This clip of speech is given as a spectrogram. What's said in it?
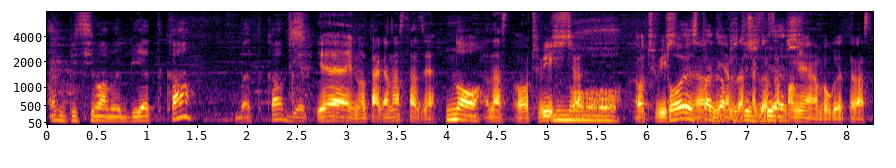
w NPC mamy Bietka. Betka? Biet... Jej, no tak, Anastazja. No. Anast- oczywiście. No. Oczywiście. To jest taka nie wiem, przecież, dlaczego wiesz- zapomniałem w ogóle teraz.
